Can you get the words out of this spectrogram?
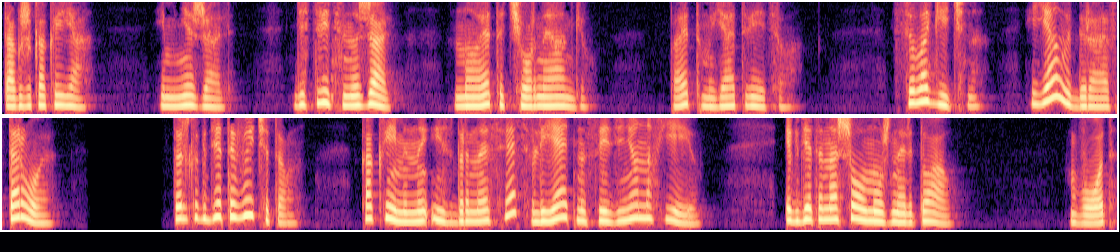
так же как и я. И мне жаль. Действительно жаль. Но это черный ангел. Поэтому я ответила: «Все логично. Я выбираю второе. Только где ты вычитал, как именно избранная связь влияет на соединенных ею? И где ты нашел нужный ритуал? Вот,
